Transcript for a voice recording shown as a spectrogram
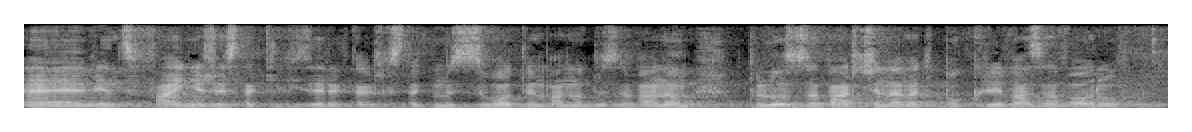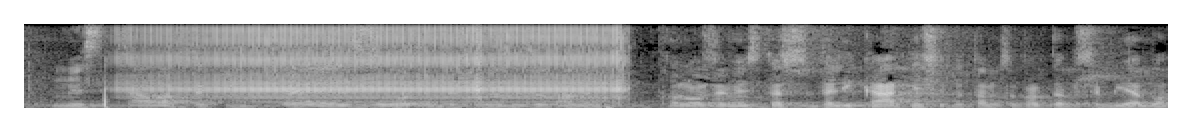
e, więc fajnie, że jest taki wizerek także z takim złotym anodyzowanym. Plus zobaczcie, nawet pokrywa zaworów jest cała w takim e, złotym, też anodyzowanym kolorze, więc też delikatnie się to tam co prawda przebija, bo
